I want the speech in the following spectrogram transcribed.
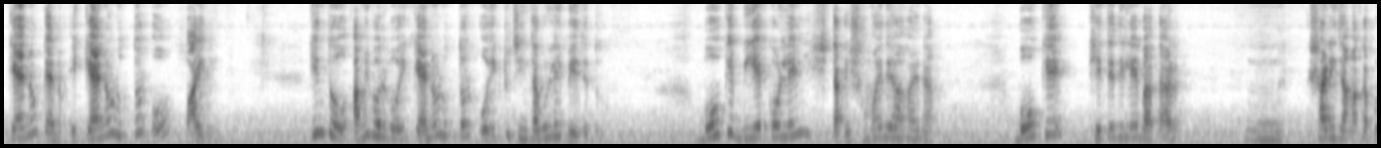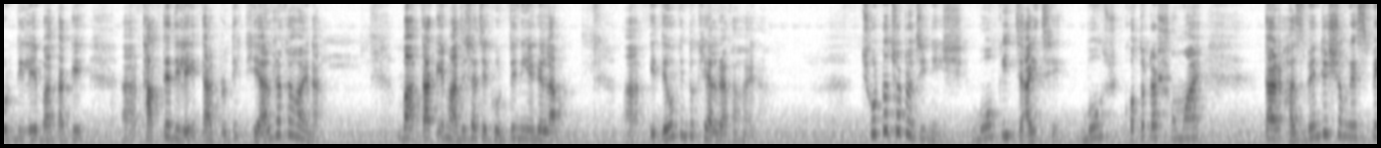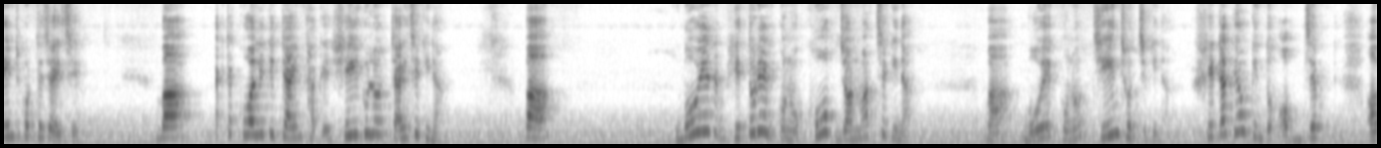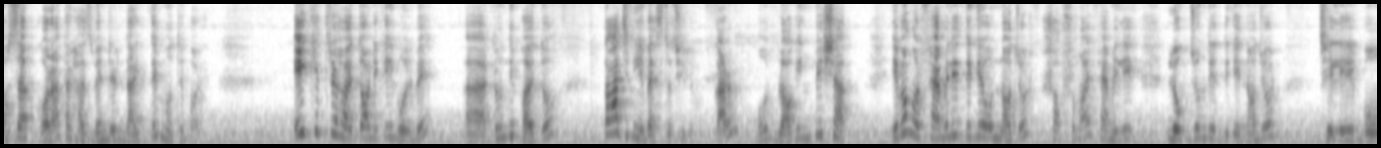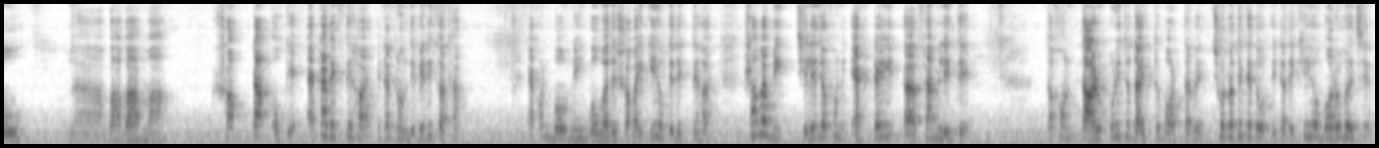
কেন কেন? এই কেনর উত্তর ও পায়নি। কিন্তু আমি বলব এই কেনর উত্তর ও একটু চিন্তা করলেই পেয়ে যেত। বউকে বিয়ে করলেই তাকে সময় দেওয়া হয় না। বউকে খেতে দিলে বা তার শাড়ি জামা কাপড় দিলে বা তাকে থাকতে দিলেই তার প্রতি খেয়াল রাখা হয় না। বা তাকে মাঝে সাঝে ঘুরতে নিয়ে গেলাম এতেও কিন্তু খেয়াল রাখা হয় না। ছোট ছোট জিনিস, বউ কি চাইছে? বউ কতটা সময় তার হাজবেন্ডের সঙ্গে স্পেন্ড করতে চাইছে? বা একটা কোয়ালিটি টাইম থাকে, সেইগুলো চাইছে কিনা? বা বউয়ের ভেতরের কোনো ক্ষোভ জন্মাচ্ছে কিনা বা বউয়ের কোনো চেঞ্জ হচ্ছে কিনা, সেটাকেও কিন্তু অবজেক্ট অবজার্ভ করা তার হাজব্যান্ডের দায়িত্বের মধ্যে পড়ে। এই ক্ষেত্রে হয়তো অনেকেই বলবে টন্দীপ হয়তো কাজ নিয়ে ব্যস্ত ছিল, কারণ ওর ব্লগিং পেশা এবং ওর ফ্যামিলির দিকে ওর নজর, সবসময় ফ্যামিলির লোকজনদের দিকে নজর, ছেলে, বউ বাবা, মা, সবটা ওকে একা দেখতে হয়, এটা টন্দীপেরই কথা। এখন বউ নেই বৌবাদের সবাইকেই ওকে দেখতে হয়। স্বাভাবিক, ছেলে যখন একটাই ফ্যামিলিতে তখন তার উপরই তো দায়িত্ব বর্তাবে। ছোট থেকে তো এটা দেখেই ও বড় হয়েছে।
